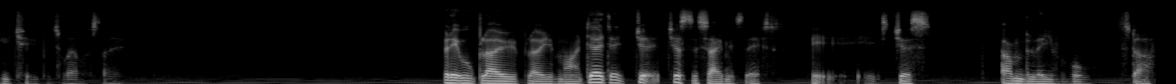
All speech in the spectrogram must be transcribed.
YouTube as well. So, but it will blow blow your mind. Just the same as this. It, it's just unbelievable stuff.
